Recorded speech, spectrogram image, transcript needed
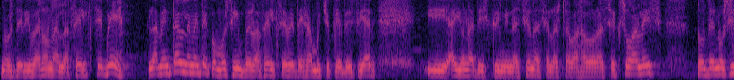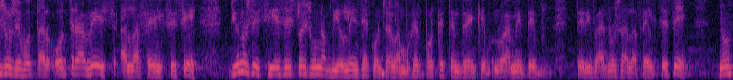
nos derivaron a la FELCE B. Lamentablemente, como siempre, la FELCE B deja mucho que desear y hay una discriminación hacia las trabajadoras sexuales, donde nos hizo rebotar otra vez a la FELCE C. Yo no sé si es esto es una violencia contra la mujer, ¿por qué tendrían que nuevamente derivarnos a la FELCE C? ¿No?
